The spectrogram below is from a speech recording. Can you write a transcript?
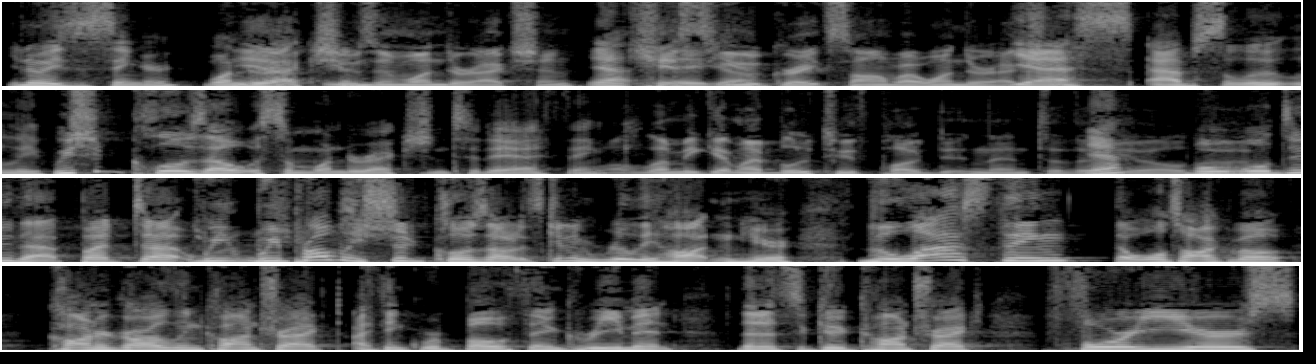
You know he's a singer. One Yeah, Direction. He was in One Direction. Yeah, Kiss there you You, great song by One Direction. Yes, absolutely. We should close out with some One Direction today. I think. Well, let me get my Bluetooth plugged in then to the yeah, old. we'll, uh, we'll do that. But uh, we, we probably should close out. It's getting really hot in here. The last thing that we'll talk about Conor Garland contract. I think we're both in agreement that it's a good contract. Four years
